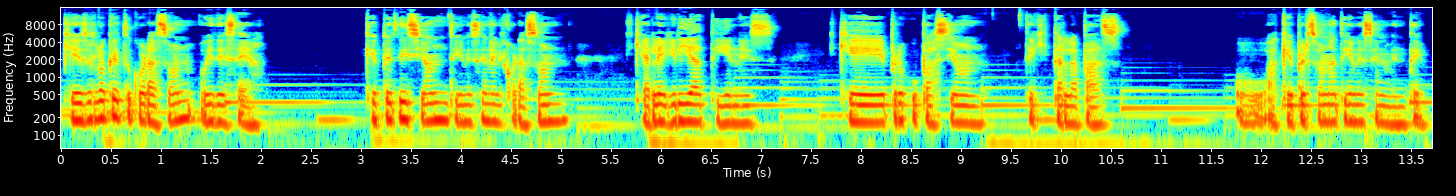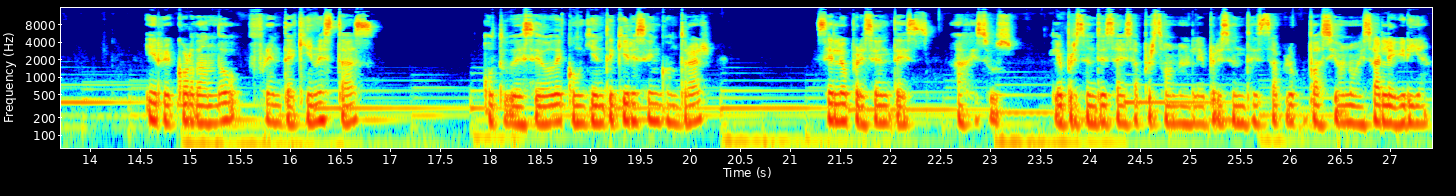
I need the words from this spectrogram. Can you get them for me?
¿Qué es lo que tu corazón hoy desea? ¿Qué petición tienes en el corazón? ¿Qué alegría tienes? ¿Qué preocupación te quita la paz? ¿O a qué persona tienes en mente? Y recordando frente a quién estás o tu deseo de con quién te quieres encontrar, se lo presentes a Jesús. Le presentes a esa persona, le presentes esa preocupación o esa alegría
